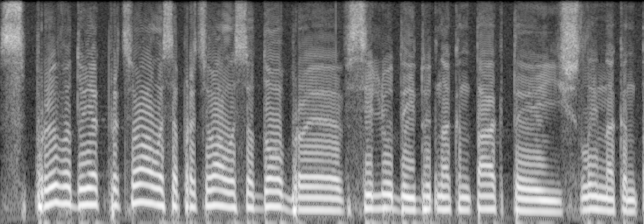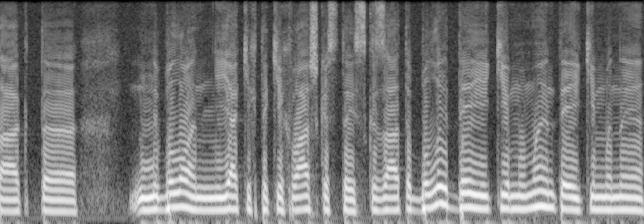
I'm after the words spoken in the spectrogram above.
З приводу, як працювалося, працювалося добре. Всі люди йдуть на контакти, йшли на контакт. е, Не було ніяких таких важкостей сказати. Були деякі моменти, які мене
